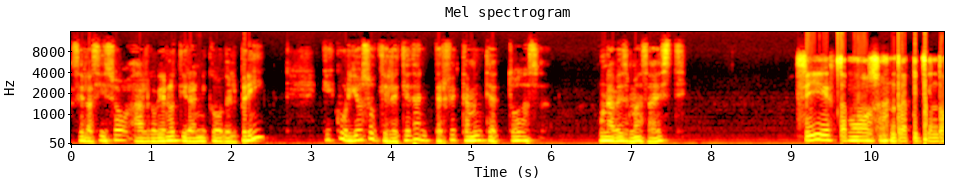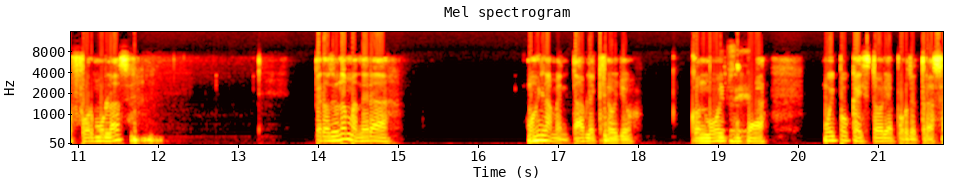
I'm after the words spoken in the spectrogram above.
se las hizo al gobierno tiránico del PRI Qué curioso que le quedan perfectamente a todas una vez más a este. Sí, estamos repitiendo fórmulas, pero de una manera muy lamentable, creo yo, con muy, pues, poca, muy poca historia por detrás.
